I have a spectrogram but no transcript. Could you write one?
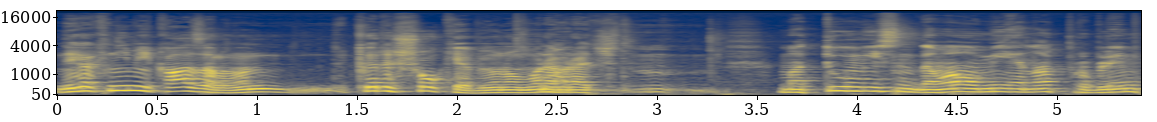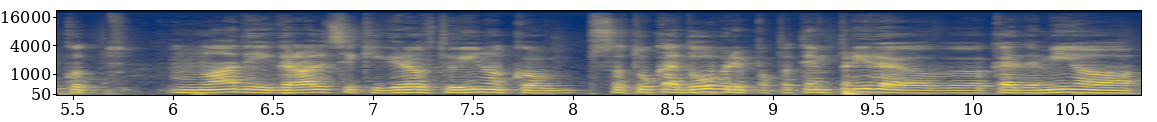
nekako ni mi kazalo, no, kar šok je bil, no, moram no. reči. Ma tu mislim, da imamo mi enak problem kot mladi igralci, ki grejo v tujino, ko so tukaj dobri, pa potem pridejo v akademijo.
